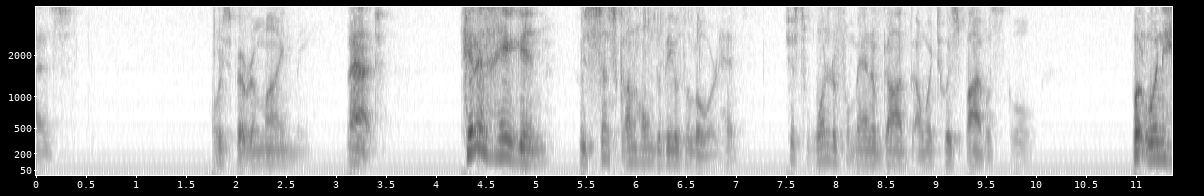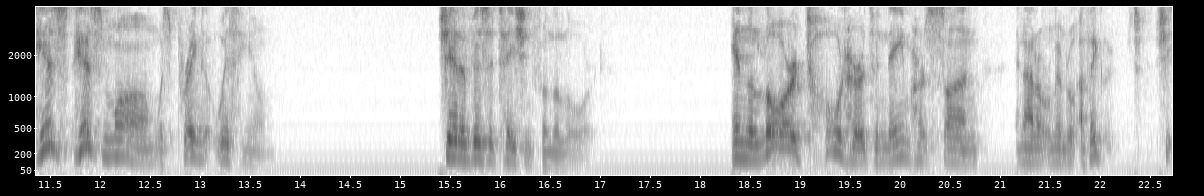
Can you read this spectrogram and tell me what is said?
as Holy Spirit remind me that Kenneth Hagin, who's since gone home to be with the Lord, had just a wonderful man of God. I went to his Bible school. But when his his mom was pregnant with him, she had a visitation from the Lord. And the Lord told her to name her son, and I don't remember, I think she,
